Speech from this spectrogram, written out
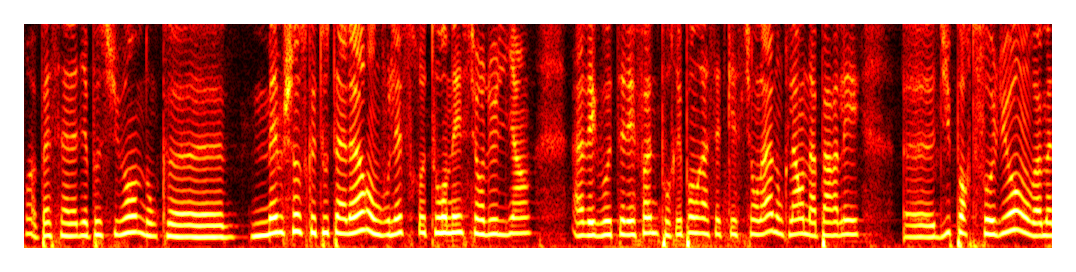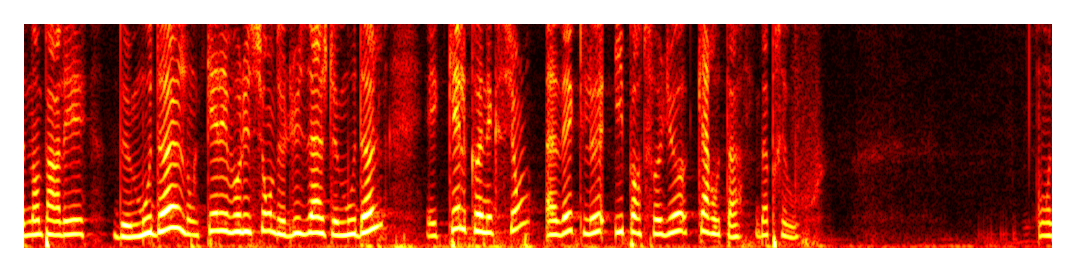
On va passer à la diapo suivante. Donc, euh, même chose que tout à l'heure, on vous laisse retourner sur le lien avec vos téléphones pour répondre à cette question-là. Donc là, on a parlé euh, du portfolio. On va maintenant parler de Moodle. Donc, quelle évolution de l'usage de Moodle et quelle connexion avec le e-portfolio Karuta, d'après vous? On...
